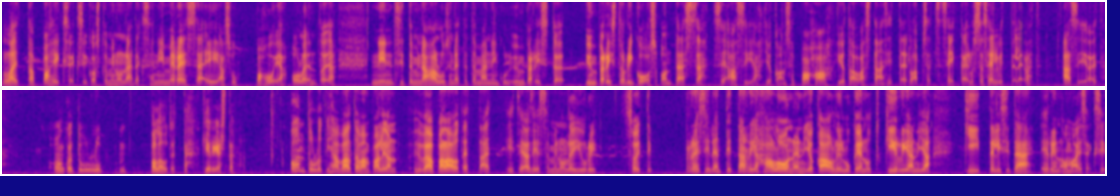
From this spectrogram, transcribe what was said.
laittaa pahikseksi, koska minun nähdäkseni meressä ei asu pahoja olentoja. Niin sitten minä halusin, että tämä niin kuin ympäristö, ympäristörikos on tässä se asia, joka on se paha, jota vastaan sitten lapset seikkailussa selvittelevät asioita. Onko tullut palautetta kirjasta? On tullut ihan valtavan paljon hyvää palautetta. Itse asiassa minulle juuri soitti presidentti Tarja Halonen, joka oli lukenut kirjan ja kiitteli sitä erinomaiseksi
